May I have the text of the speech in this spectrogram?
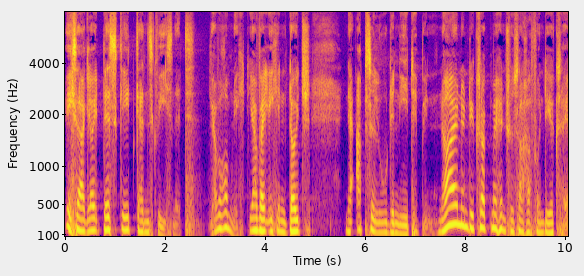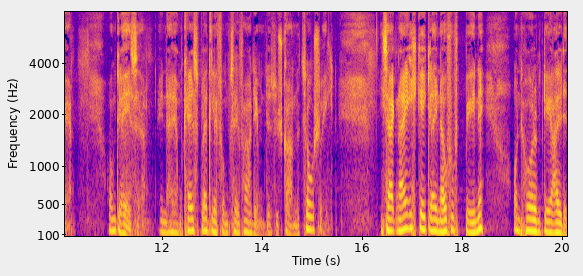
Ich sage, Leute, das geht ganz gewiss nicht. Ja, warum nicht? Ja, weil ich in Deutsch eine absolute Niete bin. Nein, und die gesagt, wir haben schon Sachen von dir gesehen und gelesen. In einem Käseblättle vom CVDM. Das ist gar nicht so schlecht. Ich sage, nein, ich gehe gleich auf auf die Beine und hole die, alte,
